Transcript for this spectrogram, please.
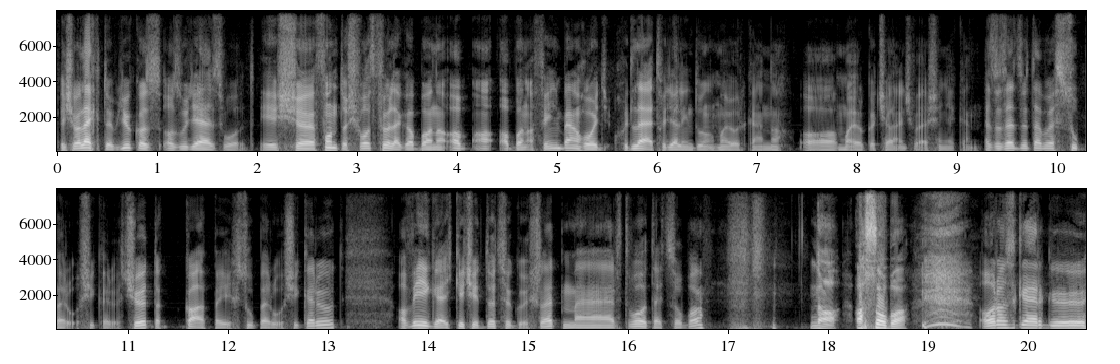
És a legtöbbjük az, az ugye ez volt. És fontos volt, főleg abban a, a, abban a fényben, hogy, hogy lehet, hogy elindulnak Majorkán a Majorka Challenge versenyeken. Ez az edzőtábor szuperul sikerült. Sőt, a Kalpe is szuperul sikerült. A vége egy kicsit döcögös lett, mert volt egy szoba. Na, a szoba! Orosz Gergő,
